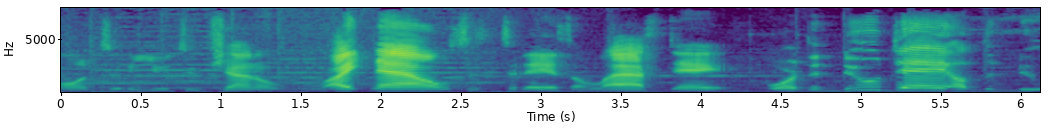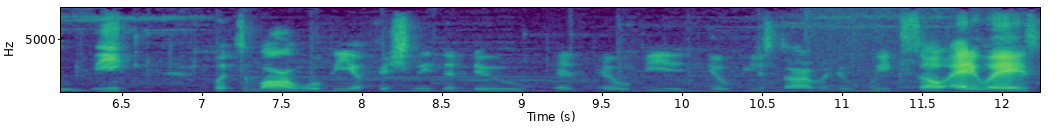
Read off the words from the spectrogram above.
onto the YouTube channel right now since today is the last day or the new day of the new week. But tomorrow will be officially the new. It, it will be it will be the start of a new week. So, anyways,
